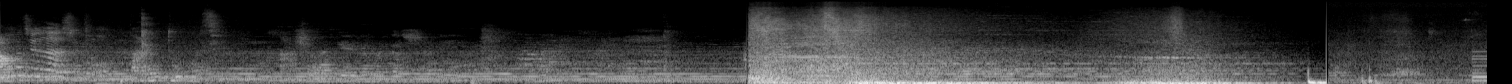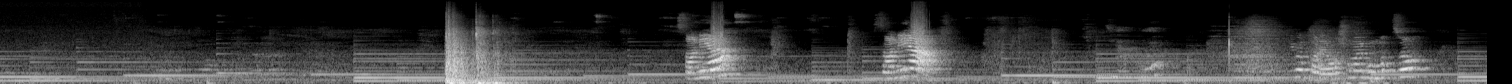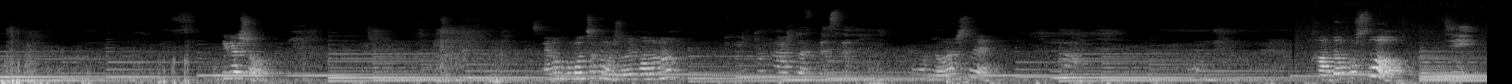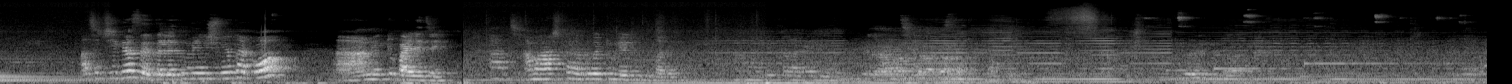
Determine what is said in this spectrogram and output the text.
আমিও চলে আসব আমি তো বলছি আসার আগে আমার কাছে সোনিয়া সোনিয়া কি ব্যাপারে অসময় ঘুমোচ্ছ ঘুমোচ্ছ কেন শরীর ভালো না? একটু খারাপ লাগতেছে। তোমার জ্বর আসছে? না। খাওয়া দাওয়া করছ? জি। আচ্ছা ঠিক আছে তাহলে তুমি শুয়ে থাকো আমি একটু বাইরে যাই। আচ্ছা। আমার আসতে হয়তো একটু লেট হতে পারে।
